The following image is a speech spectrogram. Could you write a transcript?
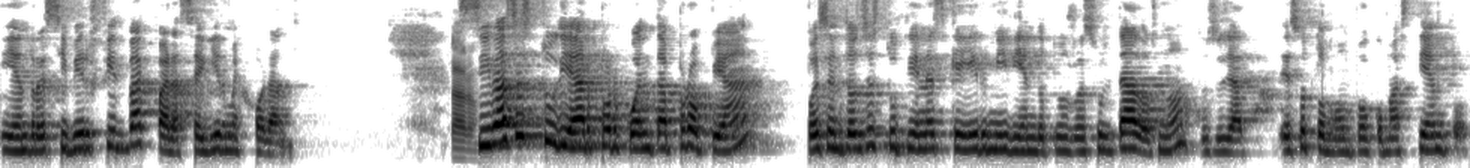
y en recibir feedback para seguir mejorando. Claro. Si vas a estudiar por cuenta propia, pues entonces tú tienes que ir midiendo tus resultados, ¿no? Entonces ya eso toma un poco más tiempo.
